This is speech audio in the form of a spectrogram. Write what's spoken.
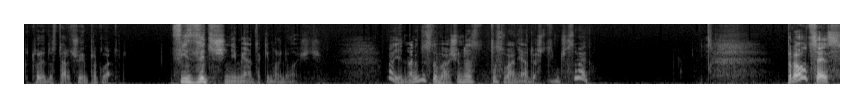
które dostarczył jej prokurator fizycznie nie miała takiej możliwości. A jednak zdecydowała się na stosowanie aresztu tymczasowego. Proces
